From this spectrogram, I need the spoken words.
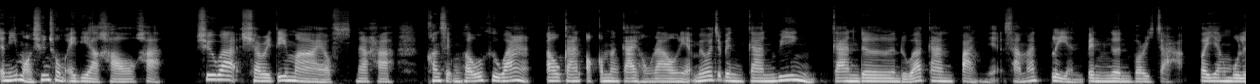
อันนี้หมอชื่นชมไอเดียเขาค่ะ ชื่อว่า Charity Miles นะคะ concept ของเขาก็คือว่าเอาการออกกำลังกายของเราเนี่ย ไม่ว่าจะเป็นการวิ่งการเดินหรือว่าการปั่นเนี่ย สามารถเปลี่ยนเป็นเงินบริจาคไปยังมูล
